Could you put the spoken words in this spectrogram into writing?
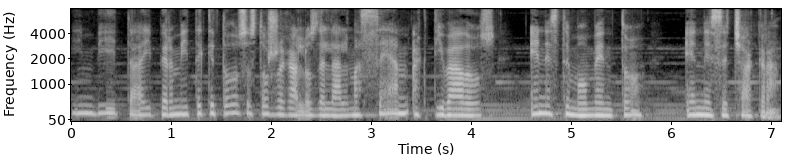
Invita y permite que todos estos regalos del alma sean activados en este momento, en ese chakra.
